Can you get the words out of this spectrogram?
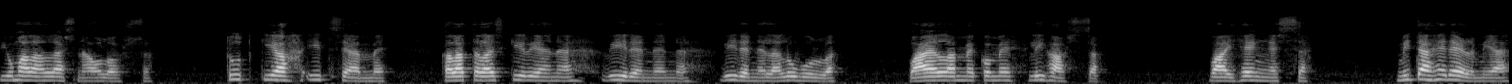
Jumalan läsnäolossa. Tutkia itseämme kalattalaiskirjeen viidennen, viidennellä luvulla. Vaellammeko me lihassa vai hengessä? Mitä hedelmiä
